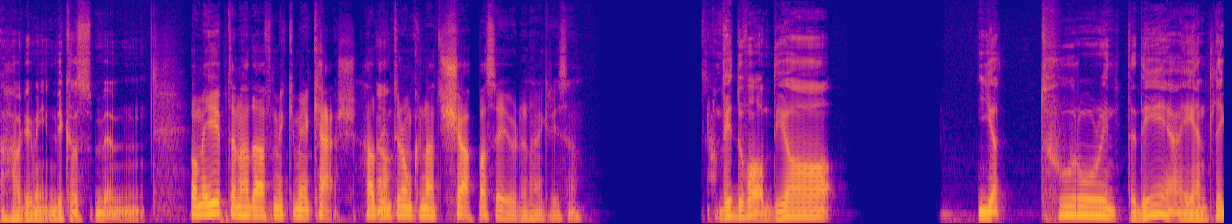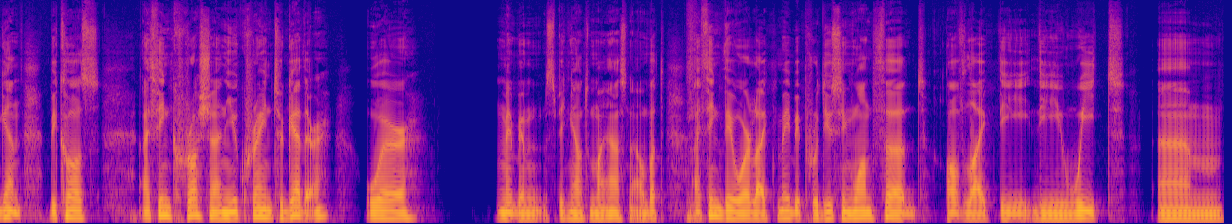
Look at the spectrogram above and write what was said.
how do you mean? Because um, Om Egypten hade haft mycket mer cash, hade Ja. inte de kunnat köpa sig ur den här krisen? vet du vad? Jag, jag tror inte det egentligen. Because I think Russia and Ukraine together were, maybe I'm speaking out of my ass now, but I think they were like maybe producing one third of like the, the wheat um,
